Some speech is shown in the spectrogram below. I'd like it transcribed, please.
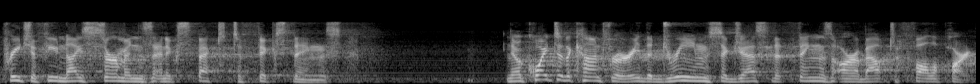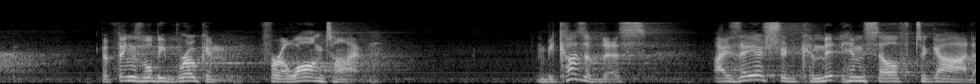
preach a few nice sermons, and expect to fix things. No, quite to the contrary, the dream suggests that things are about to fall apart, that things will be broken for a long time. And because of this, Isaiah should commit himself to God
